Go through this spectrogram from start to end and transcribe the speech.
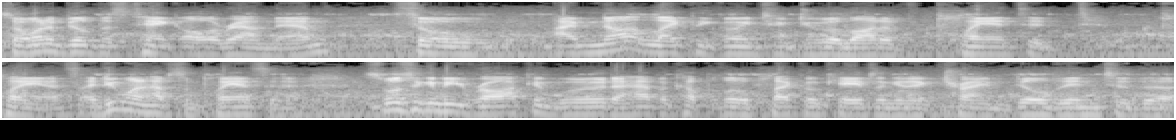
So I wanna build this tank all around them. So I'm not likely going to do a lot of planted plants. I do want to have some plants in it. I suppose it can be rock and wood. I have a couple little pleco caves I'm going to try and build into the,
